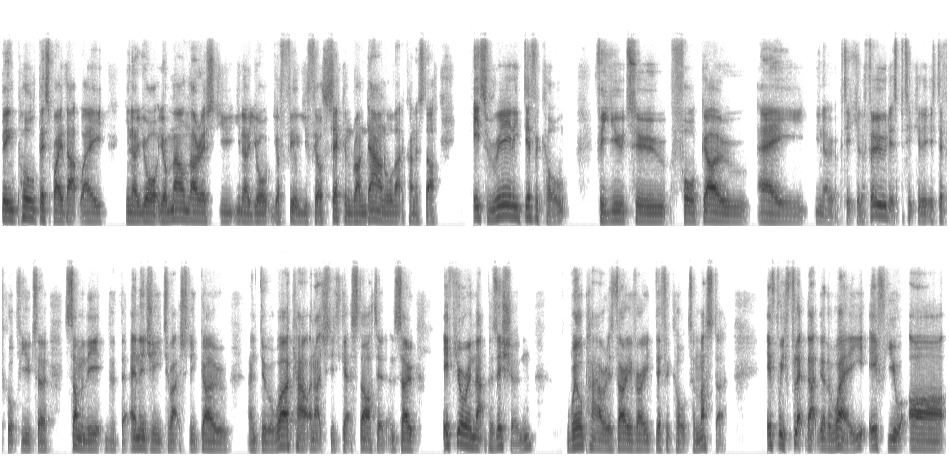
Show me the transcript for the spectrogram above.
being pulled this way that way, you know you're you're malnourished, you you know you're you feel you feel sick and run down, all that kind of stuff. It's really difficult for you to forego a you know a particular food. It's particularly it's difficult for you to summon the, the, the energy to actually go and do a workout and actually to get started. And so if you're in that position willpower is very very difficult to muster. If we flip that the other way if you are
